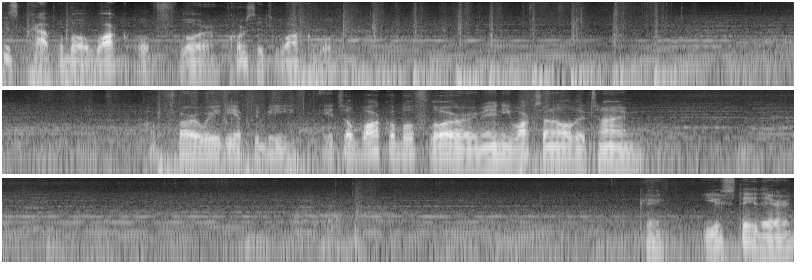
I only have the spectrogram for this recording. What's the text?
This crap about walkable floor? Of course it's walkable. How far away do you have to be? It's a walkable floor, man. He walks on all the time. Okay, you stay there.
